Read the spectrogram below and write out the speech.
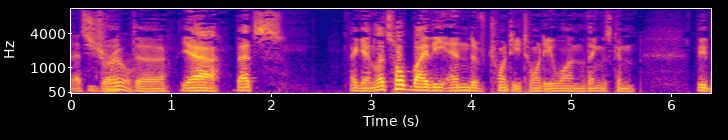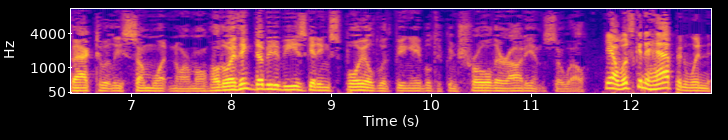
That's true. But, uh, yeah, that's, again, let's hope by the end of 2021 things can be back to at least somewhat normal. Although I think WWE is getting spoiled with being able to control their audience so well. Yeah, what's going to happen when,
